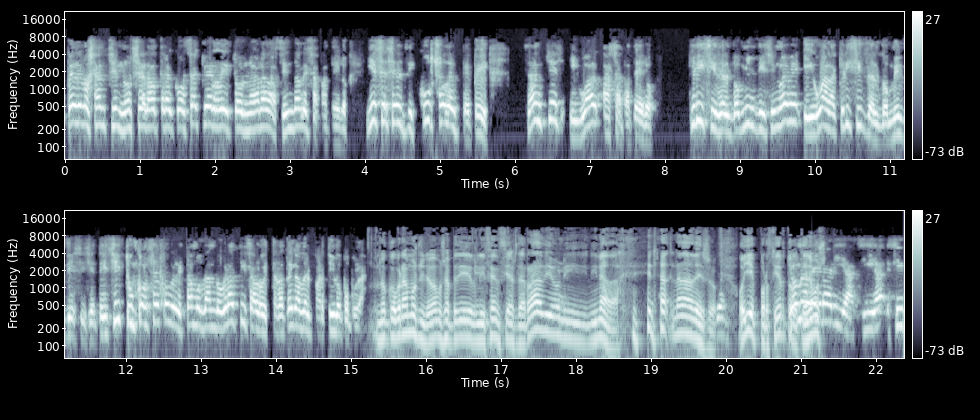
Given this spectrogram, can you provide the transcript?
Pedro Sánchez no se hará otra cosa que retornar a la senda de Zapatero. Y ese es el discurso del PP. Sánchez igual a Zapatero crisis del 2019 igual a crisis del 2017. Insisto, un consejo que le estamos dando gratis a los estrategas del Partido Popular. No cobramos ni le vamos a pedir licencias de radio ni, ni nada, nada de eso. Oye, por cierto... Yo me alegraría, si a, si,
